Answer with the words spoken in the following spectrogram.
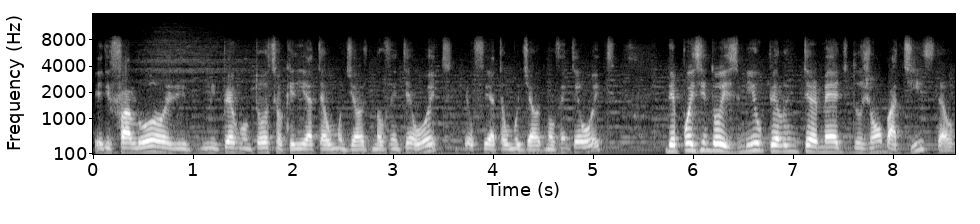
Ele falou, ele me perguntou se eu queria ir até o Mundial de 98, eu fui até o Mundial de 98. Depois, em 2000, pelo intermédio do João Batista, o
